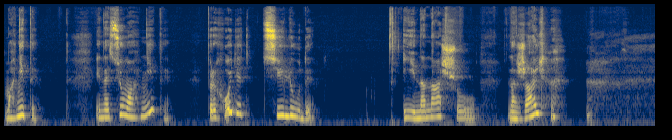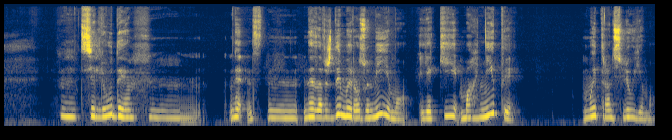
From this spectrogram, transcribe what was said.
магніти. І на цю магніти приходять ці люди. І на нашу, на жаль, ці люди не, не завжди ми розуміємо, які магніти ми транслюємо.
